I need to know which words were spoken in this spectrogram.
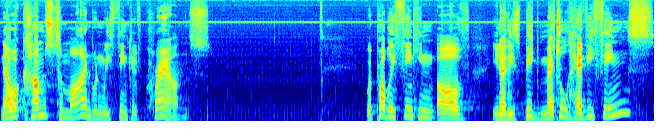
Now, what comes to mind when we think of crowns? We're probably thinking of, you know, these big metal heavy things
